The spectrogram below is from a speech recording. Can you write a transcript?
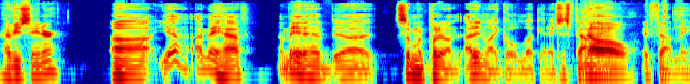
Have you seen her? Uh, yeah, I may have. I may have. Uh, someone put it on. I didn't like go looking. It just found me. No. It found me.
